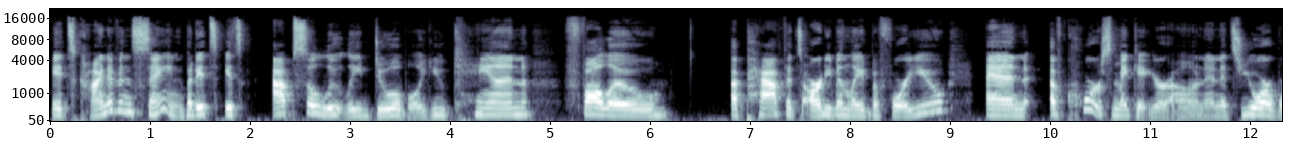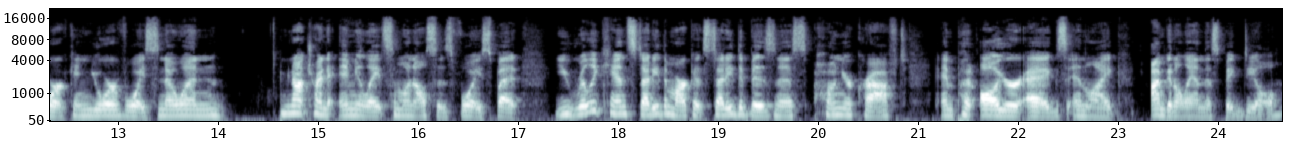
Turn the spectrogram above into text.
it's kind of insane, but it's it's absolutely doable. You can follow a path that's already been laid before you and of course make it your own and it's your work and your voice no one you're not trying to emulate someone else's voice but you really can study the market study the business hone your craft and put all your eggs in like i'm gonna land this big deal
